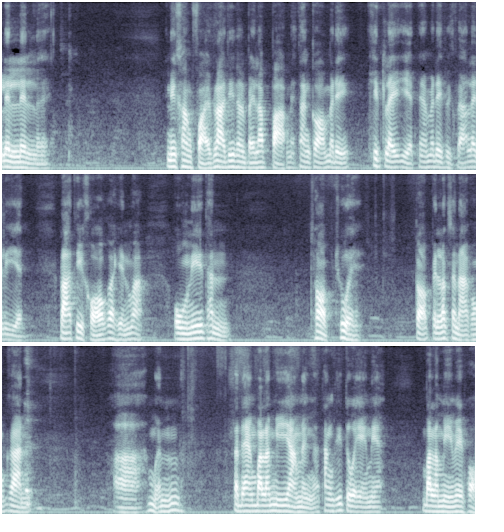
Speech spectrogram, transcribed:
เล่นๆเลย นี่ข้างฝ่ายพระที่ท่านไปรับปากเนี่ยท่านก็ไม่ได้ คิดรายละเอียดนะไม่ได้ศึกษารายละเอียดพระที่ขอก็เห็นว่า องค์นี้ท่านชอบช่วย ก็เป็นลักษณะของการาเหมือนแสดงบารมีอย่างหนึ่ง ทั้งที่ตัวเองเนี่ย บารมีไม่พอ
